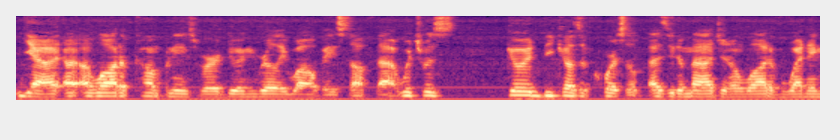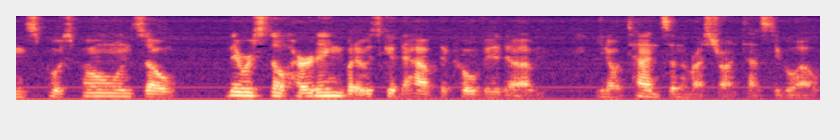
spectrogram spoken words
yeah, a, a, lot of companies were doing really well based off that, which was good because, of course, as you'd imagine, a lot of weddings postponed, so they were still hurting. But it was good to have the COVID, um, you know, tents and the restaurant tents to go out.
